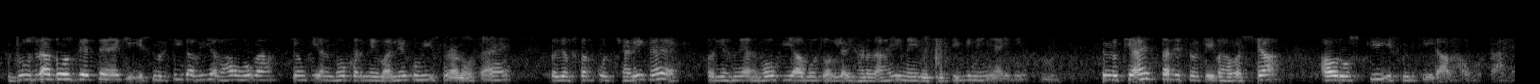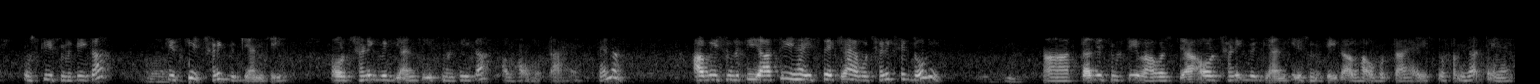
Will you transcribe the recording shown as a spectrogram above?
दूसरा दोष देते हैं कि स्मृति का भी अभाव होगा, क्योंकि अनुभव करने वाले को भी स्मरण होता है। तो जब सब कुछ क्षणिक है तो जिसने अनुभव किया, वो तो अगले क्षण रहा ही नहीं स्मृति भी नहीं आएगी। तो क्या है? तद स्मृति भावस्या और उसकी स्मृति का अभाव होता है। उसकी स्मृति का, किसकी? क्षणिक विज्ञान की। और क्षणिक विज्ञान की स्मृति का अभाव होता है है ना? अब स्मृति आती है, इससे क्या है? वो क्षणिक सिद्ध होगी? तद स्मृति भावस्या और क्षणिक विज्ञान की स्मृति का अभाव होता है इसको समझाते हैं।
